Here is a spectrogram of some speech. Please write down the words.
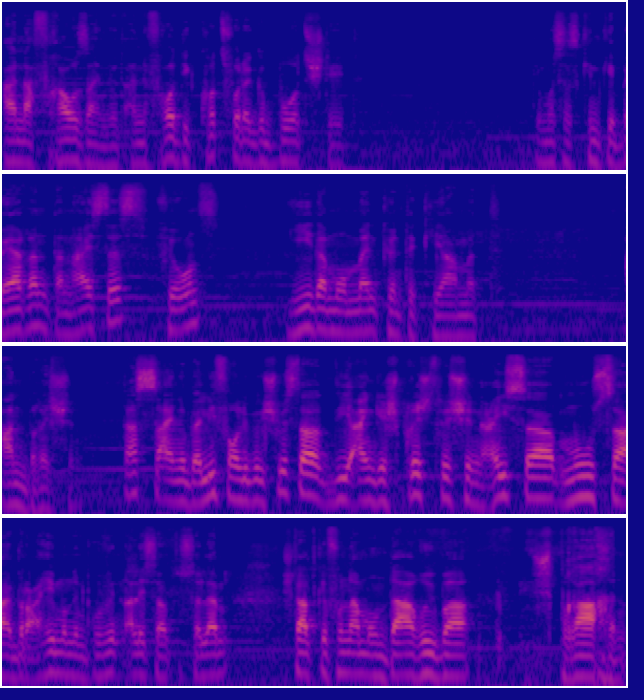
einer Frau sein wird. Eine Frau, die kurz vor der Geburt steht die muss das Kind gebären, dann heißt es für uns, jeder Moment könnte Kiamat anbrechen. Das ist eine Überlieferung, liebe Geschwister, die ein Gespräch zwischen Isa, Musa, Ibrahim und dem Propheten a.s. stattgefunden haben und darüber sprachen.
